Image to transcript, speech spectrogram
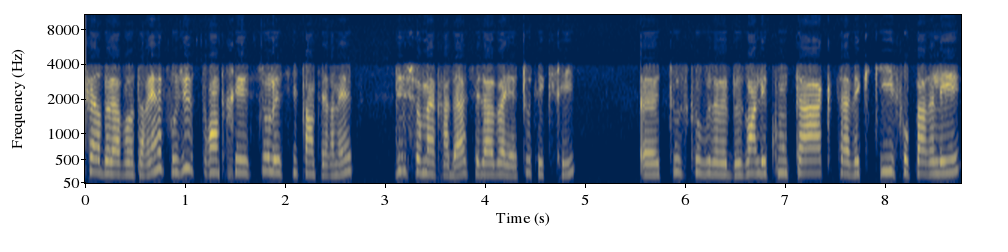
faire de la volontariat. Il faut juste rentrer sur le site internet du Shomer Hadash et là-bas, il y a tout écrit. Euh, tout ce que vous avez besoin, les contacts, avec qui il faut parler.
